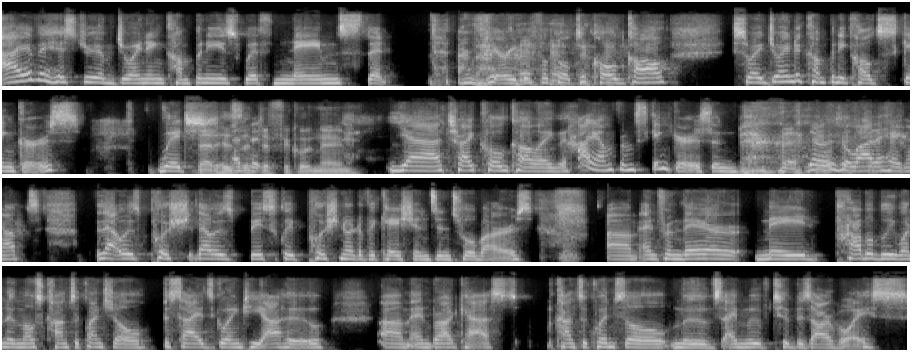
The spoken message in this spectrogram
I have a history of joining companies with names that are very difficult to cold call. So I joined a company called Skinkers, which that is a the, difficult name. Yeah, try cold calling. Hi, I'm from Skinkers, and there was a lot of hangups. That was push. That was basically push notifications in toolbars, um, and from there made probably one of the most consequential, besides going to Yahoo um, and broadcast, consequential moves. I moved to Bazaarvoice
